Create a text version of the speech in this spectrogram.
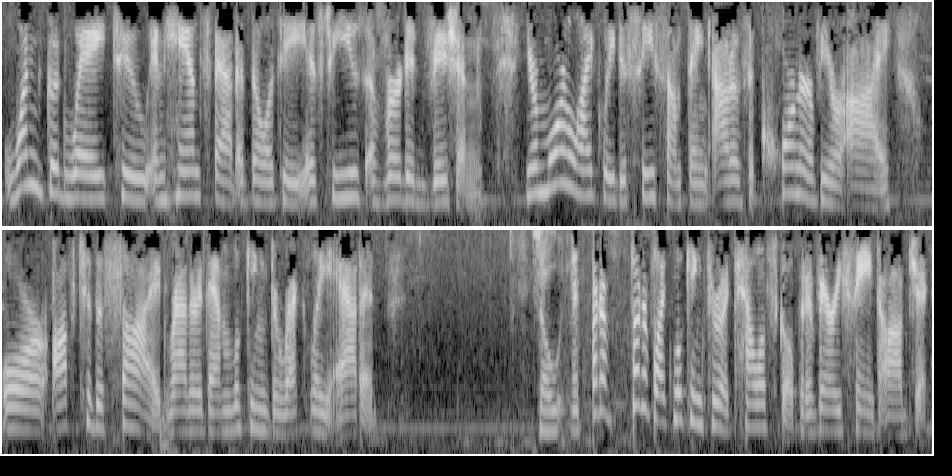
one good way to enhance that ability is to use averted vision. You're more likely to see something out of the corner of your eye or off to the side rather than looking directly at it. So it's sort of sort of like looking through a telescope at a very faint object.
